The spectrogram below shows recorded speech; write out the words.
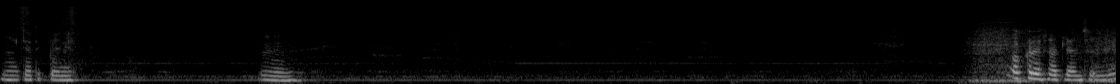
ఇంకా తిప్పండి ఒక్క నిమిషం అట్లా ఉంచండి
